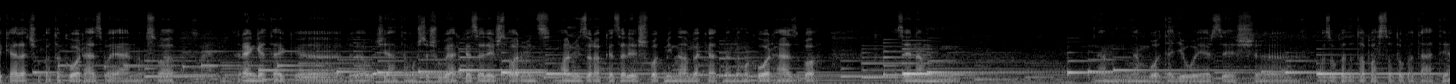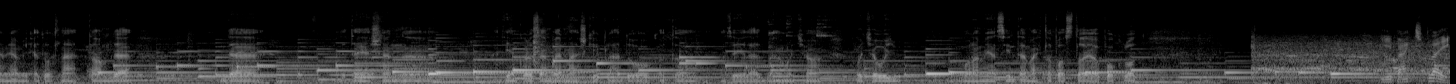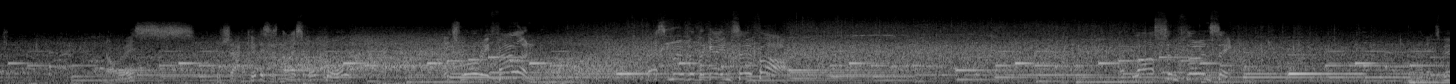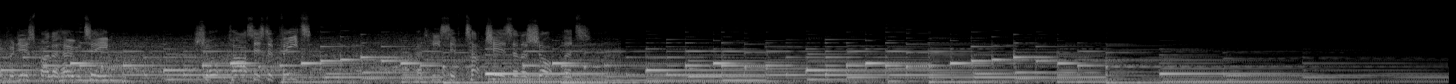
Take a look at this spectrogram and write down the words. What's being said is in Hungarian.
Kellett sokat a kórházba járnom, szóval rengeteg, például csináltam most a sugárkezelést, 30, 30 darab kezelés volt, minden be kellett mennem a kórházba. Azért nem, nem, nem volt egy jó érzés azokat a tapasztalatokat átélni, amiket ott láttam, de, de, de teljesen, hát ilyenkor az ember másképp lát dolgokat az életben, hogyha, hogyha úgy valamilyen szinten megtapasztalja a poklot. Ebanks Blake Norris, Zaki, this is nice football. It's Rory Fallon. Best move of the game so far. At last some fluency. And it's been produced by the home team. Short passes to feet, adhesive touches and a shot that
